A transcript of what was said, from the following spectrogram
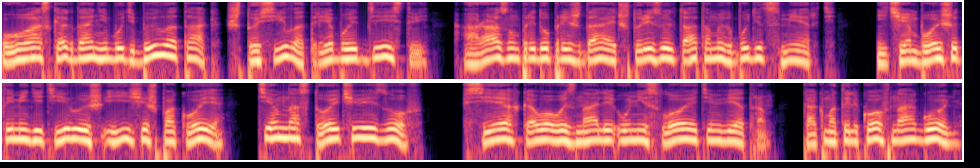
«У вас когда-нибудь было так, что сила требует действий, а разум предупреждает, что результатом их будет смерть? И чем больше ты медитируешь и ищешь покоя, тем настойчивее зов. Всех, кого вы знали, унесло этим ветром, как мотыльков на огонь,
